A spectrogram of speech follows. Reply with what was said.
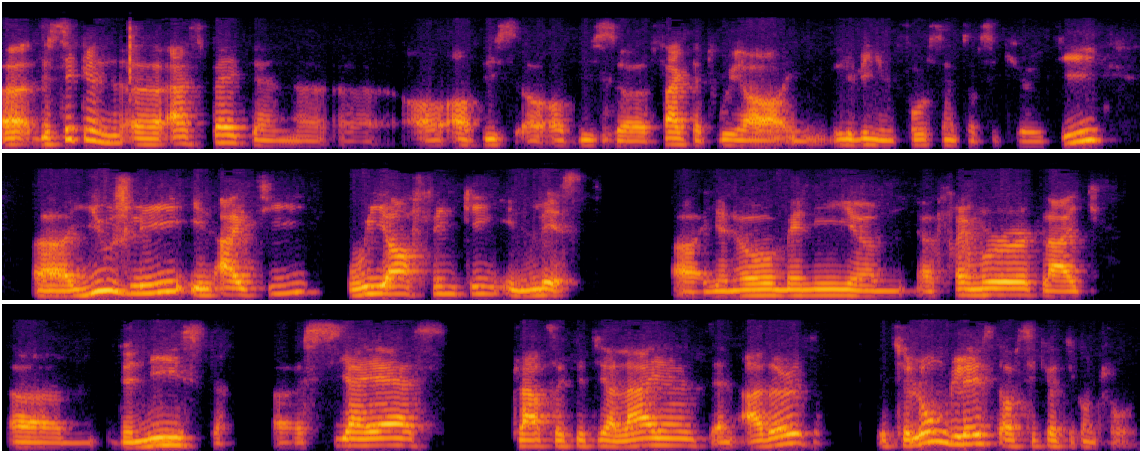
Uh, the second uh, aspect and uh, of this of this fact that we are in, living in full sense of security, usually in IT we are thinking in lists. you know, many um, framework like um, the NIST, CIS, Cloud Security Alliance, and others. It's a long list of security controls.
